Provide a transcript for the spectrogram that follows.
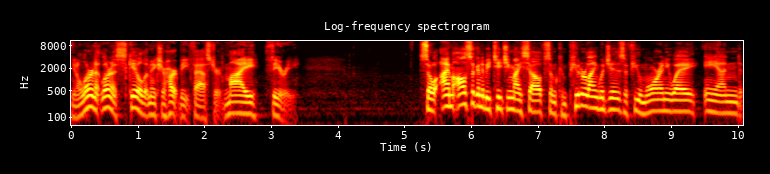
You know, learn learn a skill that makes your heart beat faster. My theory. So I'm also going to be teaching myself some computer languages, a few more anyway, and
